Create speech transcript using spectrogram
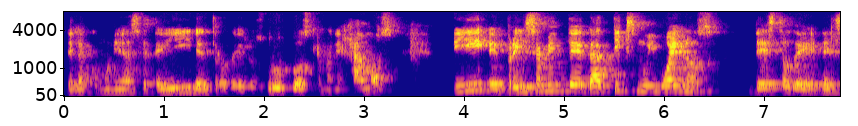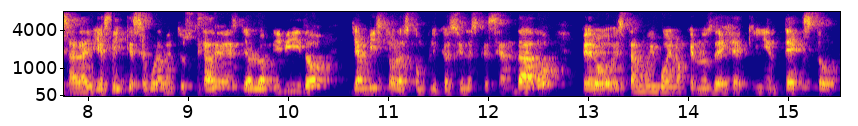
de la comunidad CTI, dentro de los grupos que manejamos y eh, precisamente da tics muy buenos de esto de, del SADA y así, que seguramente ustedes ya lo han vivido, ya han visto las complicaciones que se han dado, pero está muy bueno que nos deje aquí en texto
